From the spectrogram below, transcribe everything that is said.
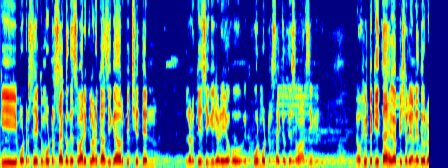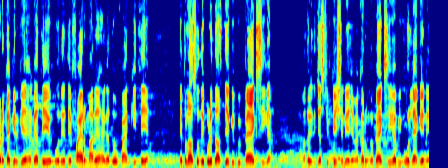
ਕਿ ਮੋਟਰਸਾਈਕਲ ਮੋਟਰਸਾਈਕਲ ਦੇ ਸਵਾਰ ਇੱਕ ਲੜਕਾ ਸੀਗਾ ਔਰ ਪਿੱਛੇ ਤਿੰਨ ਲੜਕੇ ਸੀਗੇ ਜਿਹੜੇ ਉਹ, ਇੱਕ ਹੋਰ ਮੋਟਰਸਾਈਕਲ ਤੇ ਸਵਾਰ ਸੀਗੇ। ਉਹ ਹਿੱਟ ਕੀਤਾ ਹੈਗਾ ਪਿਛਲਿਆਂ ਨੇ ਤੇ ਉਹ ਲੜਕਾ ਗਿਰ ਗਿਆ ਹੈਗਾ ਤੇ ਉਹਦੇ ਤੇ ਫਾਇਰ ਮਾਰਿਆ ਹੈਗਾ ਦੋ ਫਾਇਰ ਕੀਤੇ ਆ ਤੇ ਪਲੱਸ ਉਹਦੇ ਕੋਲੇ ਦੱਸਦੇ ਆ ਕਿ ਕੋਈ ਬੈਗ ਸੀਗਾ। ਮਤਲਬ ਇਹਦੀ ਜਸਟੀਫਿਕੇਸ਼ਨ ਨਹੀਂ ਅਜੇ ਮੈਂ ਕਰੂੰਗਾ ਬੈਗ ਸੀਗਾ ਵੀ ਉਹ ਲੈ ਗਏ ਨੇ।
